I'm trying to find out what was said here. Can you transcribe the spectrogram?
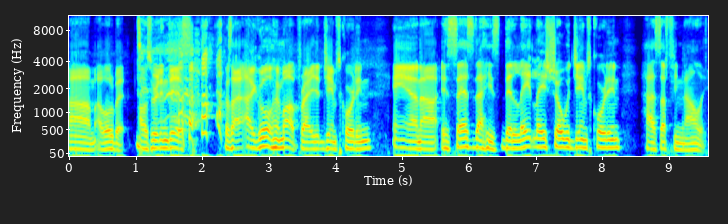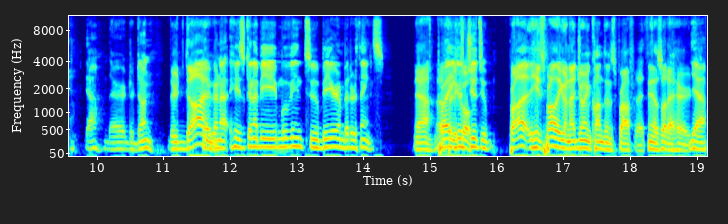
Um, a little bit. I was reading this because I, I Google him up, right? James Corden, and uh, it says that he's the Late Late Show with James Corden has a finale. Yeah, they're they're done. They're done. They're gonna he's gonna be moving to bigger and better things. yeah, that's Probably cool. YouTube. Probably, he's probably gonna join Content's Profit. I think that's what I heard. Yeah,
